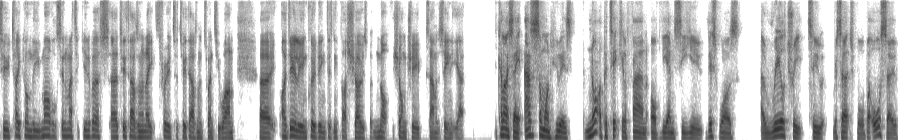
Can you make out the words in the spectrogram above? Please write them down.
to take on the Marvel Cinematic Universe uh, 2008 through to 2021, uh, ideally including Disney Plus shows, but not Shang-Chi because I haven't seen it yet. Can I say, as someone who is not a particular fan of the MCU, this was a real treat to research for, but also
